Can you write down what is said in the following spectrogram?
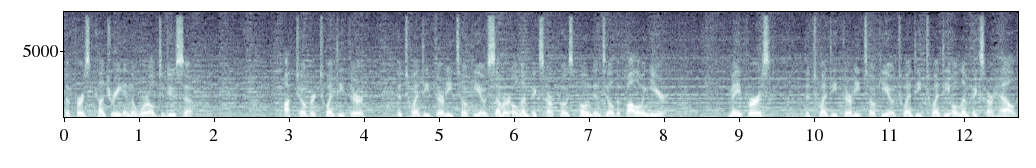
the first country in the world to do so. October 23, the 2030 Tokyo Summer Olympics are postponed until the following year. May 1, the 2030 Tokyo 2020 Olympics are held.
